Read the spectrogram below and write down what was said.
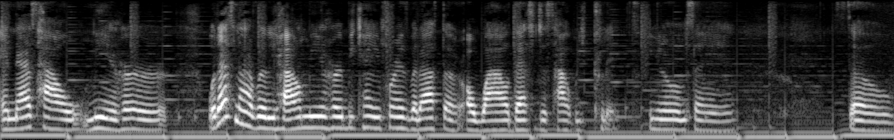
And that's how me and her well, that's not really how me and her became friends, but after a while, that's just how we clicked. You know what I'm saying? So,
